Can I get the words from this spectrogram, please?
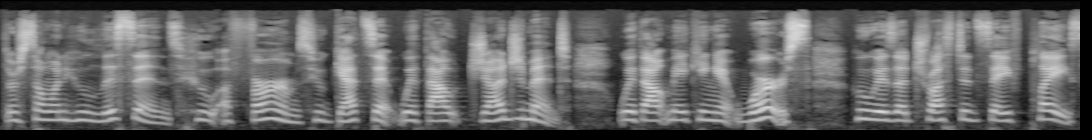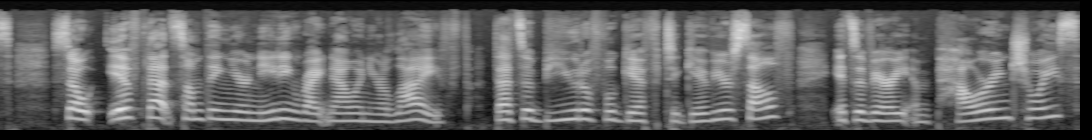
There's someone who listens, who affirms, who gets it without judgment, without making it worse, who is a trusted, safe place. So, if that's something you're needing right now in your life, that's a beautiful gift to give yourself. It's a very empowering choice.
